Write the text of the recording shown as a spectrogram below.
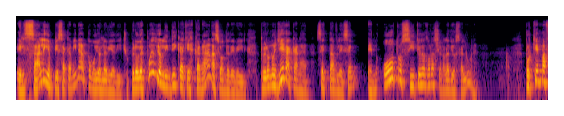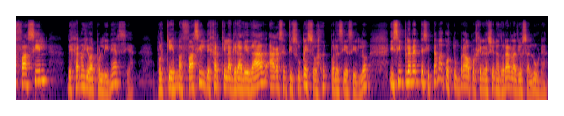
Él sale y empieza a caminar, como Dios le había dicho. Pero después Dios le indica que es Canaán hacia donde debe ir. Pero no llega a Canaán. Se establecen en otro sitio de adoración a la diosa luna. Porque es más fácil dejarnos llevar por la inercia. Porque es más fácil dejar que la gravedad haga sentir su peso, por así decirlo. Y simplemente si estamos acostumbrados por generación a adorar a la diosa luna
